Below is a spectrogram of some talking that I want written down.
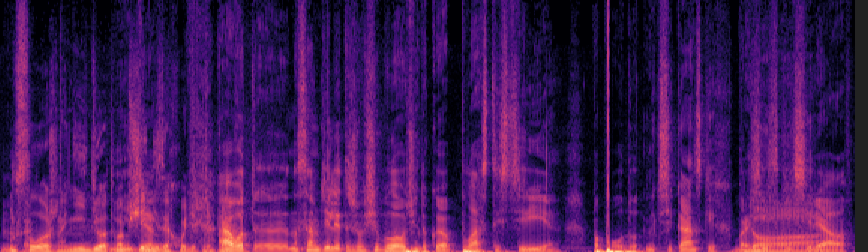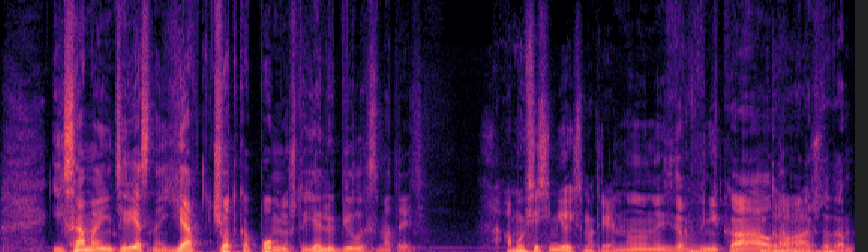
Ну, Ну сложно, не идет, Не вообще идет? не заходит никак. А вот э, на самом деле это же вообще была очень такая пласт истерия по поводу вот мексиканских, бразильских Да. сериалов. И самое интересное, я четко помню, что я любил их смотреть. А мы всей семьей их смотрели. Ну, ну, и там вникал, там Да. это что там,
